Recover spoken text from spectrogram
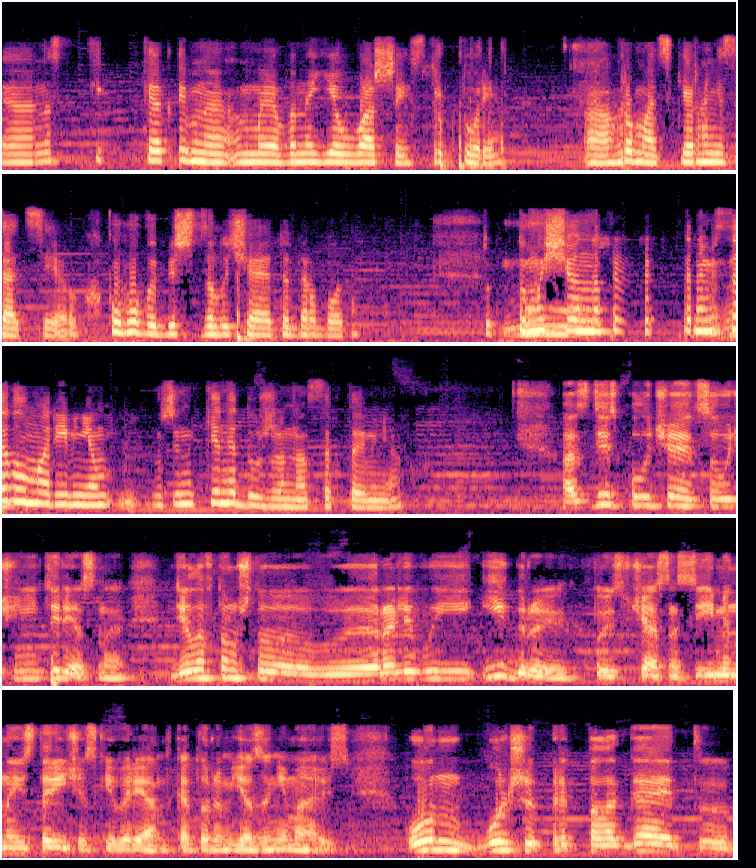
е, Наскільки активними вони є у вашій структурі е, громадській організації? Кого ви більше залучаєте до роботи? Т- Тому Ну, що, наприклад, на місцевому рівні жінки не дуже у нас активні. А здесь получается очень интересно. Дело в том, что э, ролевые игры, то есть в частности именно исторический вариант, которым я занимаюсь, он больше предполагает, э,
